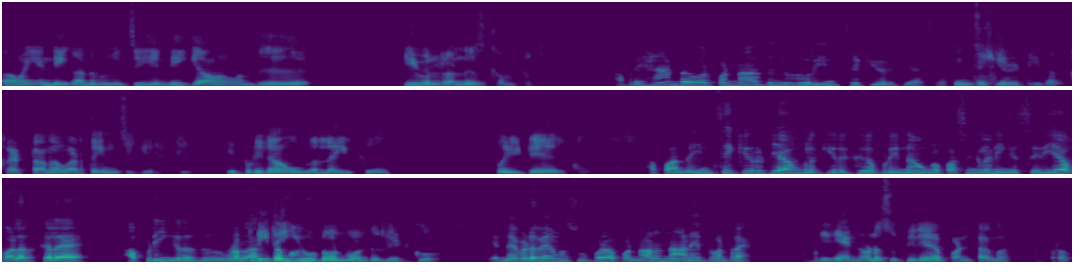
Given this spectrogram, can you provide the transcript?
ஸோ அவன் என்னைக்கு அனுபவிச்சு என்னைக்கு அவன் வந்து he will run is company அப்படி ஹேண்ட் ஓவர் பண்ணாதுங்கிறது ஒரு இன்செக்யூரிட்டியா சார் இன்செக்யூரிட்டி தான். கரெக்டான வார்த்தை இன்செக்யூரிட்டி இப்படி தான் உங்கள் லைஃபு போயிட்டே இருக்கும். அப்ப அந்த இன்செக்யூரிட்டி அவங்களுக்கு இருக்கு அப்படின்னா உங்க பசங்களை நீங்க சரியா வளர்க்கல அப்படிங்கிறது you don't want to let go என்னை விடவே அவன் சூப்பரா பண்ணாலும் நானே பண்றேன். அப்படின்னு என்னோட சுப்பீரியராக பண்ணிட்டானா அப்புறம்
